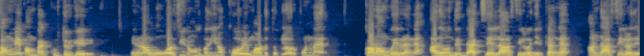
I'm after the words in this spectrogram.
செம்மைய கம்பேக்ட் கொடுத்துருக்காரு. என்னன்னா ஒவ்வொரு சீனும் வந்து பார்த்தீங்கன்னா கோவை மாவட்டத்துக்குள்ள ஒரு பொண்ணை காணாமல் போயிடுறாங்க. அதை வந்து பேக் சைடில் அரசியல்வாதி இருக்காங்க. அந்த அரசியல்வாதி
